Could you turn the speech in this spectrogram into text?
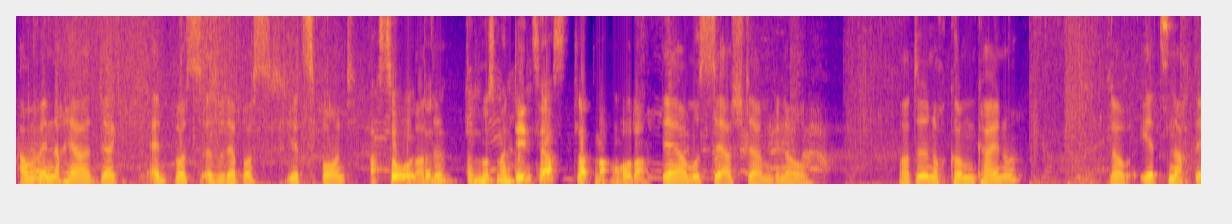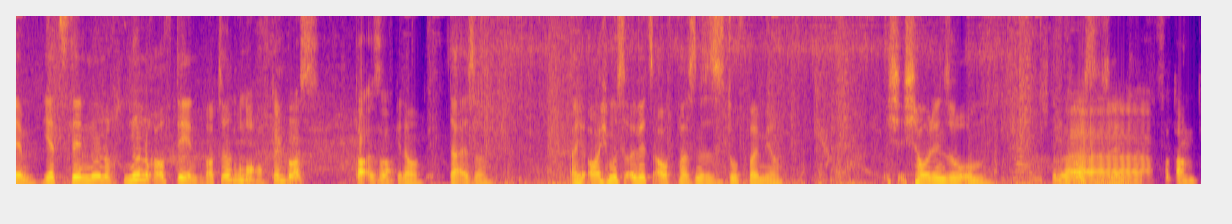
aber Ja. wenn nachher der Endboss, also der Boss jetzt spawnt, Ach so, Warte. dann, dann muss man den zuerst platt machen, oder? der muss zuerst sterben, genau. Warte, noch kommen keiner. Ich glaube, jetzt nach dem. Jetzt den nur noch, nur noch auf den. Warte. Nur noch auf den Boss. Da ist er. Genau, da ist er. Ich- Oh, ich muss jetzt aufpassen, das ist doof bei mir. Ich, ich hau den so um. Äh, verdammt.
